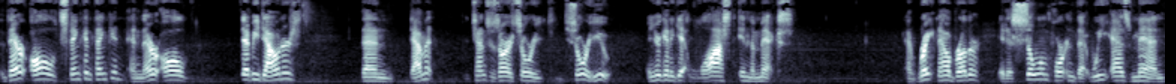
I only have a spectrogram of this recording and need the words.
they're all stinking thinking and they're all Debbie Downers, then damn it, chances are so are, so are you. And you're going to get lost in the mix. And right now, brother, it is so important that we as men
